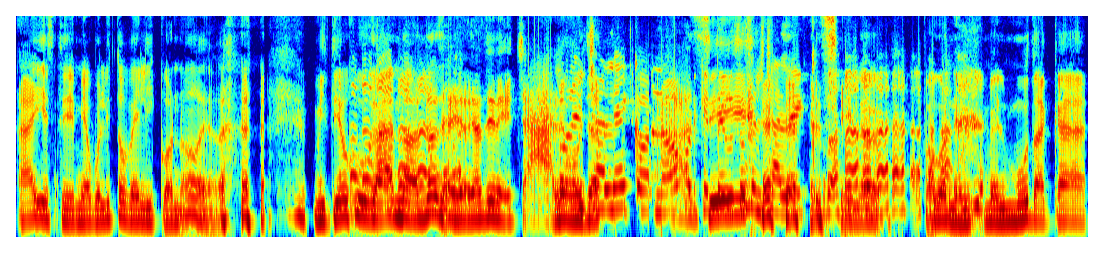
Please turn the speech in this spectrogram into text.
ay, este, mi abuelito bélico, ¿no? mi tío jugando, ¿no? sé, yo así de chale. el chaleco, ¿no? Ah, Porque te usas el chaleco. sí, no, pongo en el, mood acá.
